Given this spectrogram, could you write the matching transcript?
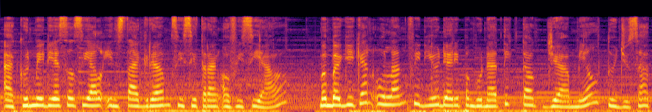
Akun media sosial Instagram Sisi Terang Official membagikan ulang video dari pengguna TikTok Jamil71.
